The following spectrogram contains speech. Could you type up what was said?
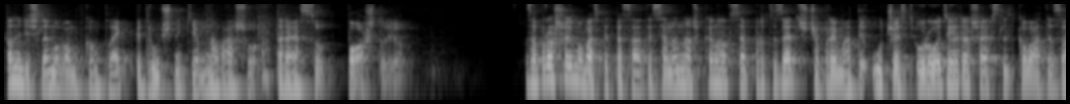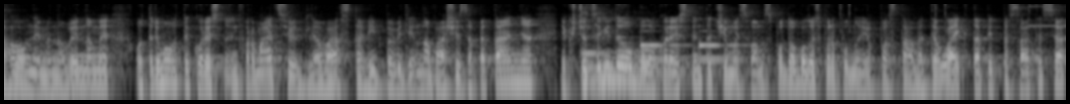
та надішлемо вам комплект підручників на вашу адресу поштою. Запрошуємо вас підписатися на наш канал Все про ТЗ, щоб приймати участь у розіграшах, слідкувати за головними новинами, отримувати корисну інформацію для вас та відповіді на ваші запитання. Якщо це відео було корисним та чимось вам сподобалось, пропоную поставити лайк та підписатися.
